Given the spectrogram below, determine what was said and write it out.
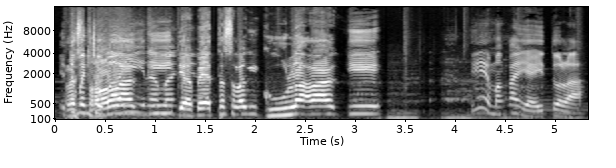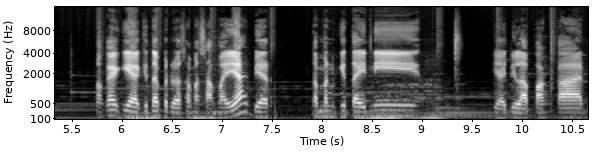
itu kolesterol mencobai lagi, namanya. diabetes lagi, gula lagi. Iya makanya ya itulah makanya ya kita berdoa sama-sama ya biar teman kita ini ya dilapangkan.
